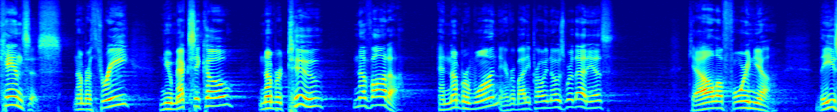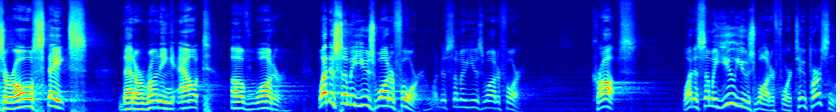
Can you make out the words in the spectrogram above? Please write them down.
Kansas. Number three, New Mexico. Number two, Nevada. And number one, everybody probably knows where that is California. These are all states that are running out of water. What do some of you use water for? What do some of you use water for? Crops. What do some of you use water for, too, personally?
